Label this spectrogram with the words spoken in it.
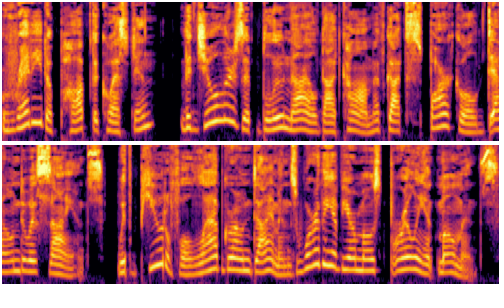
Ready to pop the question? The jewelers at BlueNile.com have got sparkle down to a science with beautiful lab grown diamonds worthy of your most brilliant moments.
